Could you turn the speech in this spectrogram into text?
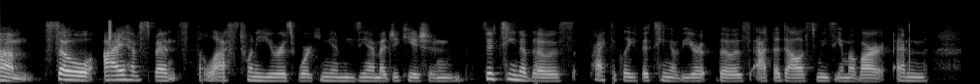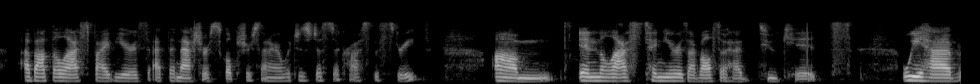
Um, so I have spent the last 20 years working in museum education, 15 of those, practically 15 of the, those at the Dallas Museum of Art, and about the last five years at the Nasher Sculpture Center, which is just across the street. Um, in the last 10 years, I've also had two kids. We have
